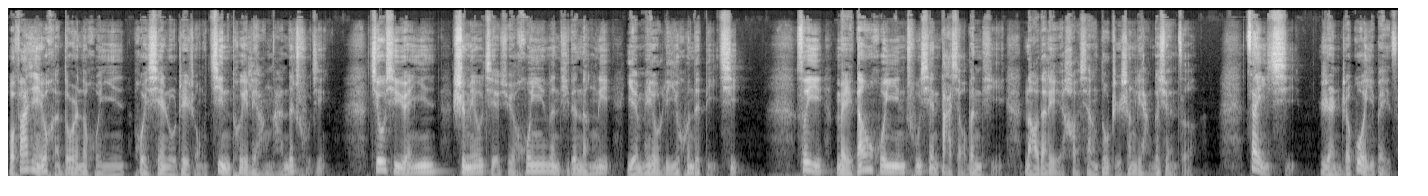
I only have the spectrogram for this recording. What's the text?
我发现有很多人的婚姻会陷入这种进退两难的处境，究其原因是没有解决婚姻问题的能力，也没有离婚的底气。所以每当婚姻出现大小问题，脑袋里好像都只剩两个选择。在一起忍着过一辈子，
